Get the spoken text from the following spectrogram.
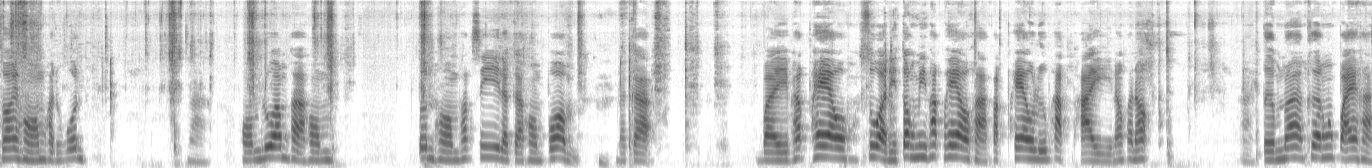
ซอยหอมค่ะทุกคนน่ะหอมรวมค่ะ หอมต้นหอมผักซี่แล้วก็หอมป้อมแล้วก็ใบผักแพรวส่วนนี้ต้องมีผักแพรวค่ะผักแพรวหรือผักไผ่เนาะค่ะเนาะอะเติมว่าเครื่องลงไปค่ะ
